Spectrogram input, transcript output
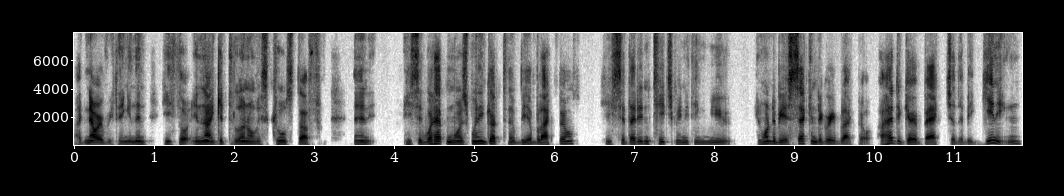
I'd know everything. And then he thought, and I get to learn all this cool stuff. And he said, what happened was when he got to be a black belt, he said, they didn't teach me anything new. He wanted to be a second degree black belt. I had to go back to the beginning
